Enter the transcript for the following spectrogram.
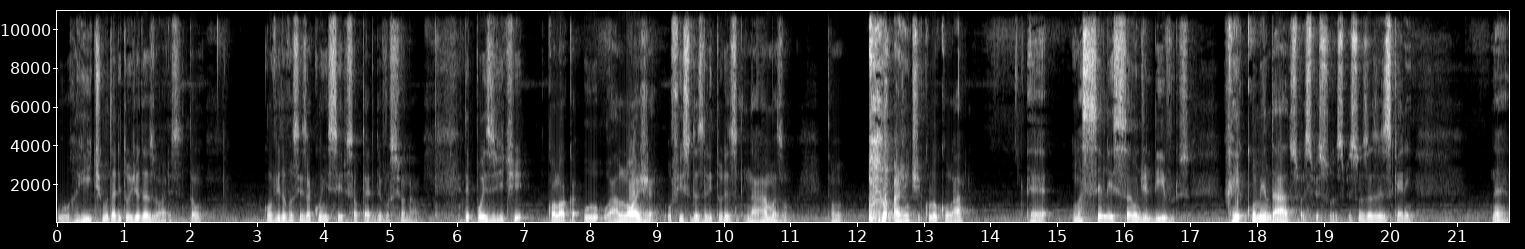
o ritmo da liturgia das horas. Então, convido vocês a conhecer o Saltério Devocional. Depois a gente coloca o, a loja Ofício das Leituras na Amazon. Então a gente colocou lá é, uma seleção de livros recomendados para as pessoas. As pessoas às vezes querem né,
